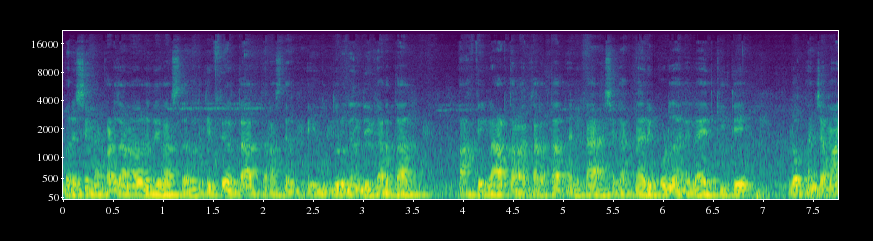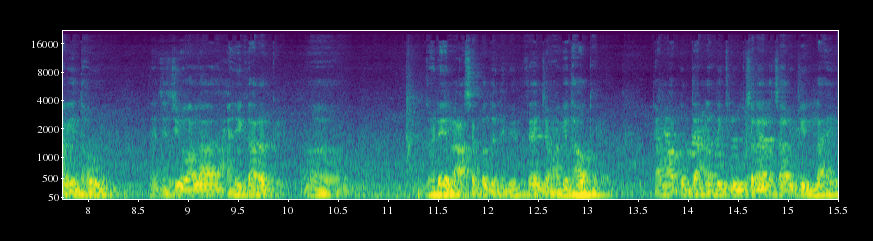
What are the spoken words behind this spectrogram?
बरेचसे मोकाट जनावर ते रस्त्यावरती फिरतात रस्त्यावरती दुर्गंधी करतात ट्राफिकला अडथळा करतात आणि काय अशा घटना रिपोर्ट झालेल्या आहेत की ते लोकांच्या मागे धावून त्यांच्या जीवाला हानिकारक घडेल अशा पद्धतीने ते त्यांच्या मागे धावतात. त्यामुळे आपण त्यांना देखील उचलायला चालू केलेलं आहे.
